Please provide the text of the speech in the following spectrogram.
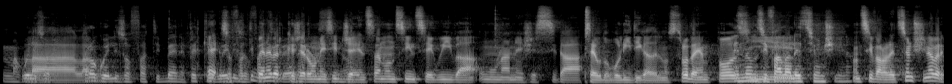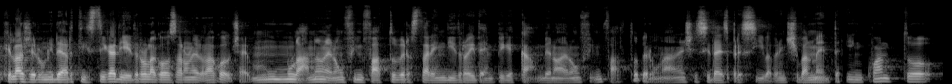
ma quelli la, so, la... però quelli sono fatti bene perché eh, sono fatti, bene perché bene c'era un'esigenza, no? non si inseguiva una necessità pseudopolitica del nostro tempo. E si... non si fa la lezioncina. Non si fa la lezioncina perché là c'era un'idea artistica dietro, la cosa non era la co- cioè Mulan non era un film fatto per stare indietro ai tempi che cambiano, era un film fatto per una necessità espressiva principalmente. In quanto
